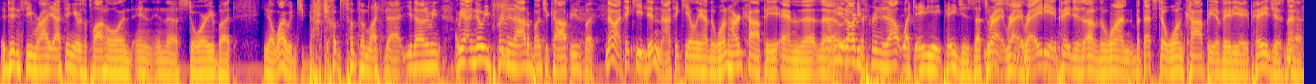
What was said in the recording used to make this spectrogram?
it didn't seem right i think it was a plot hole in, in, in the story but you know why wouldn't you back up something like that you know what i mean i mean i know he printed out a bunch of copies but No, I think he didn't. I think he only had the one hard copy and the the. well, he had already printed out like 88 pages that's what Right, right, right. 88 pages of the one, but that's still one copy of 88 pages. And that, Yeah.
